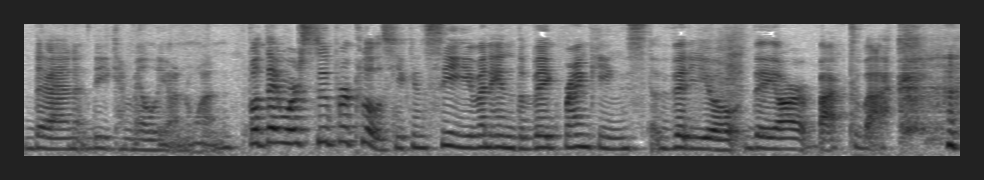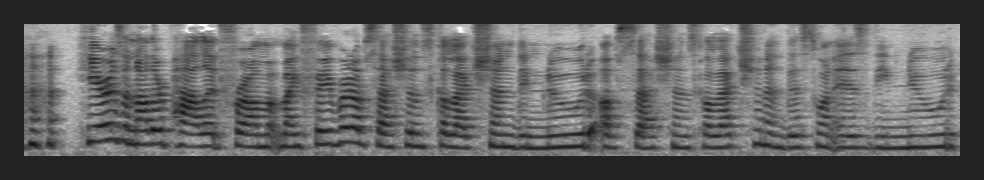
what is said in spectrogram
than the chameleon one. But they were super close. You can see even in the big rankings video, they are back to back. Here is another palette from my favorite Obsessions collection, the Nude Obsessions collection. And this one is the Nude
